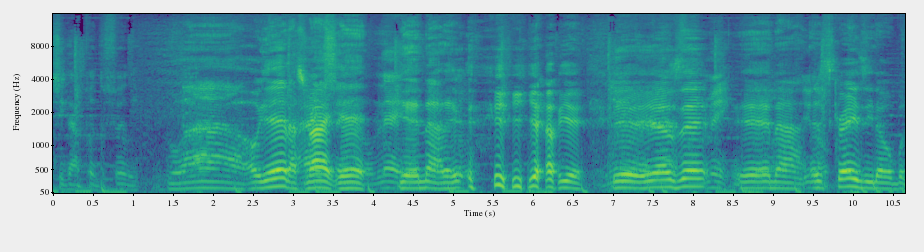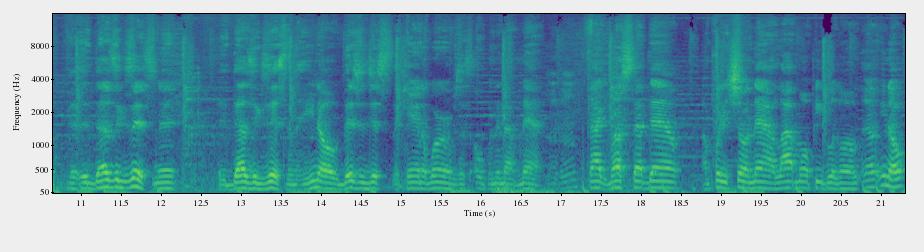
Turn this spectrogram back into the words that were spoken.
she got put to Philly. Wow. Oh yeah, that's I right. Yeah. no. Yeah, nah. They, yeah, yeah. Yeah, you know what I'm saying? Me. Yeah, nah. You know. It's crazy though, but it does exist, man. It does exist. And you know, this is just the can of worms that's opening up now. Mm-hmm. In fact, Russ stepped down. I'm pretty sure now a lot more people are going you know,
